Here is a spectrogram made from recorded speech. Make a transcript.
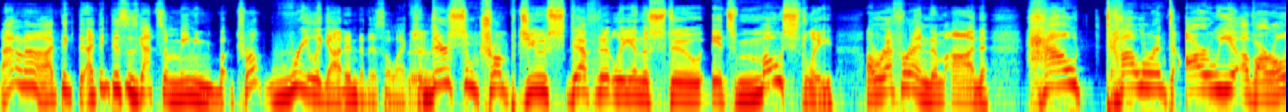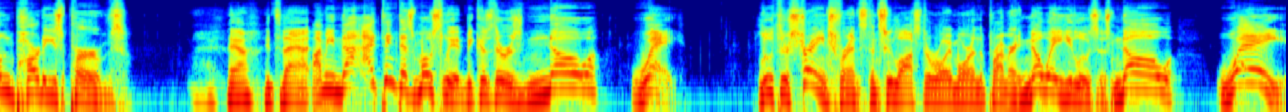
I don't know. I think I think this has got some meaning. But Trump really got into this election. There's some Trump juice definitely in the stew. It's mostly a referendum on how tolerant are we of our own party's pervs. Yeah, it's that. I mean, that, I think that's mostly it because there is no way. Luther Strange, for instance, who lost to Roy Moore in the primary, no way he loses. No way.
